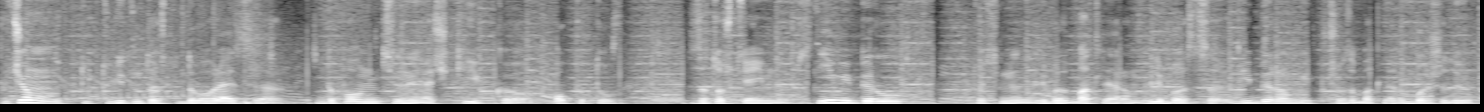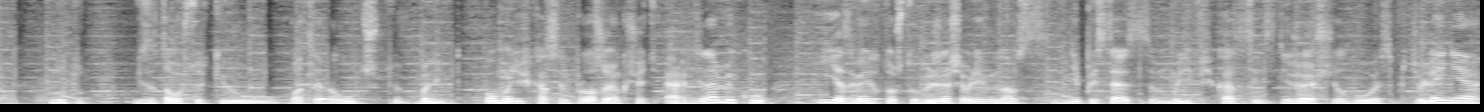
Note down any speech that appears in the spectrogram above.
причем тут видно то, что добавляются дополнительные очки к опыту за то, что я именно с ними беру, то есть именно либо с Батлером, либо с Вибером, и причем за Батлера больше дают. Ну тут из-за того, что все-таки у Батлера лучше болит. По модификациям продолжаем качать аэродинамику, и я заметил то, что в ближайшее время у нас не представится модификации, снижающие лобовое сопротивление,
